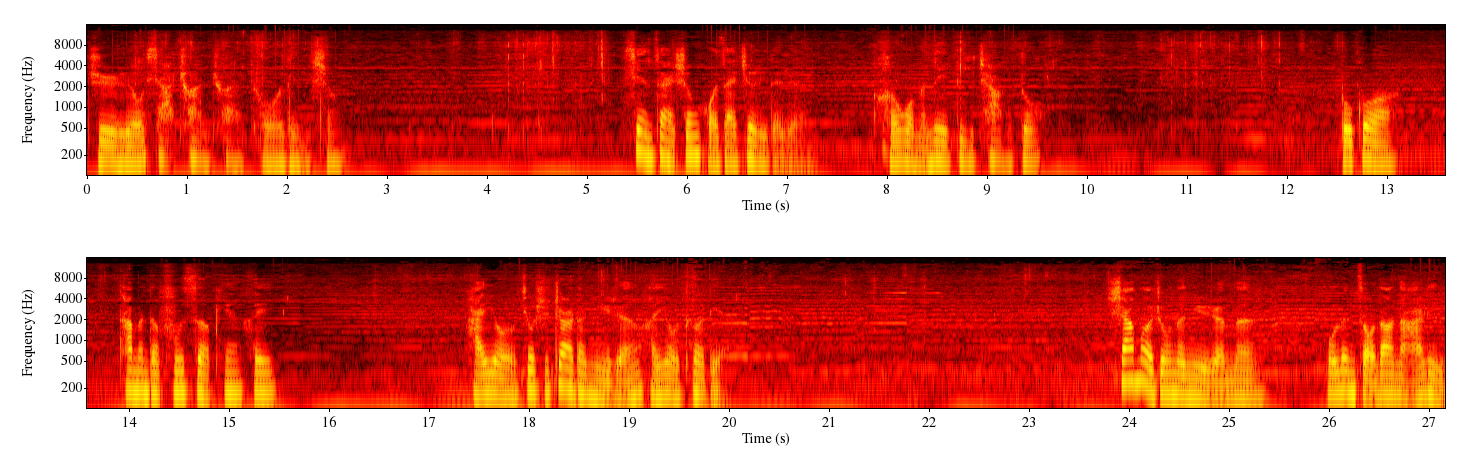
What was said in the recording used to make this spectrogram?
只留下串串驼铃声。现在生活在这里的人和我们内地差不多，不过他们的肤色偏黑。还有就是这儿的女人很有特点。沙漠中的女人们，无论走到哪里，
